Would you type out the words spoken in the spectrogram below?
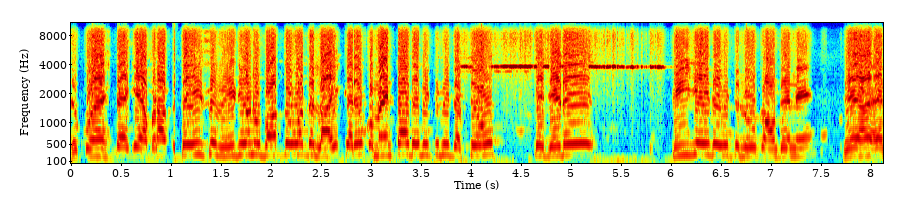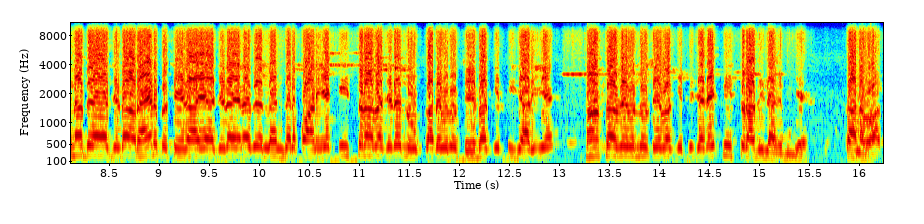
ਰਿਕੁਐਸਟ ਹੈ ਕਿ ਆਪਣਾ ਤੇ ਇਸ ਵੀਡੀਓ ਨੂੰ ਵੱਧ ਤੋਂ ਵੱਧ ਲਾਈਕ ਕਰਿਓ, ਕਮੈਂਟਾਂ ਦੇ ਵਿੱਚ ਵੀ ਦੱਸਿਓ ਕਿ ਜਿਹੜੇ ਪੀਜੀਆਈ ਦੇ ਵਿੱਚ ਲੋਕ ਆਉਂਦੇ ਨੇ ਤੇ ਇਹਨਾਂ ਦਾ ਜਿਹੜਾ ਰਹਿਣ ਬਸੇਰਾ ਆ, ਜਿਹੜਾ ਇਹਨਾਂ ਦੇ ਲੰਗਰ ਪਾਣੀ ਹੈ ਕਿਸ ਤਰ੍ਹਾਂ ਦਾ ਜਿਹੜੇ ਲੋਕਾਂ ਦੇ ਵੱਲੋਂ ਸੇਵਾ ਕੀਤੀ ਜਾ ਰਹੀ ਹੈ ਸੰਸਥਾ ਦੇ ਵੱਲੋਂ ਸੇਵਾ ਕੀਤੀ ਜਾ ਰਹੀ ਕਿਸ ਤਰ੍ਹਾਂ ਦੀ ਲੱਗਦੀ ਹੈ? ਧੰਨਵਾਦ।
